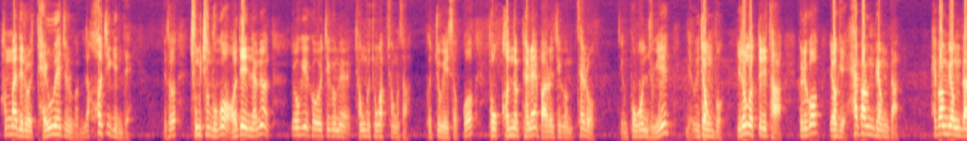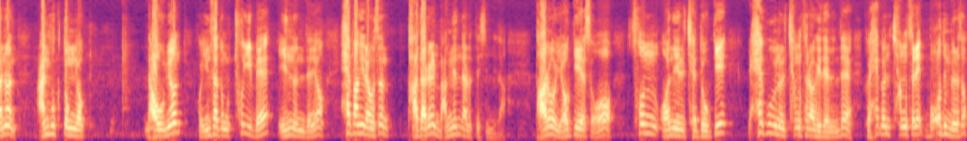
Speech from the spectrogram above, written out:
한마디로 대우해 주는 겁니다. 허직인데. 그래서 중추부고 어디에 있냐면 여기 그 지금의 정부 종합청사 그쪽에 있었고 복 건너편에 바로 지금 새로 지금 복원 중인 의정부 이런 것들이 다 그리고 여기 해방병단 해방병단은 안국동역 나오면 그 인사동 초입에 있는데요. 해방이라는 것은 바다를 막는다는 뜻입니다. 바로 여기에서 손원일 제독이 해군을 창설하게 되는데 그 해군 창설의 모든 면에서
